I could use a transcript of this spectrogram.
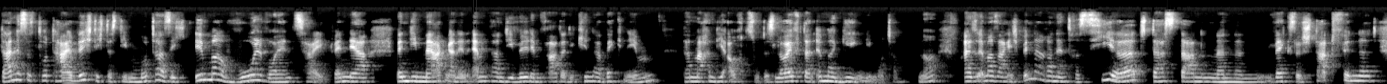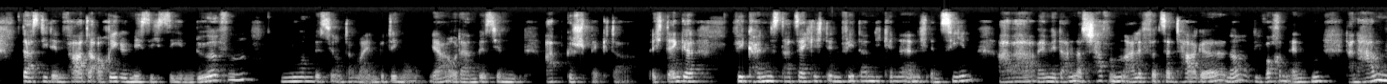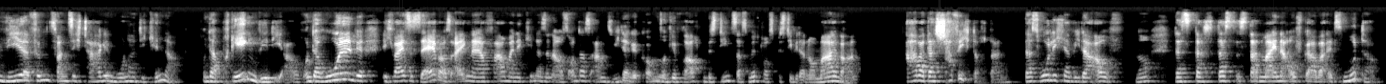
Dann ist es total wichtig, dass die Mutter sich immer wohlwollend zeigt. Wenn der, wenn die merken an den Ämtern, die will dem Vater die Kinder wegnehmen, dann machen die auch zu. Das läuft dann immer gegen die Mutter. Ne? Also immer sagen, ich bin daran interessiert, dass dann ein Wechsel stattfindet, dass die den Vater auch regelmäßig sehen dürfen, nur ein bisschen unter meinen Bedingungen, ja, oder ein bisschen abgespeckter. Ich denke, wir können es tatsächlich den Vätern die Kinder nicht entziehen. Aber wenn wir dann das schaffen, alle 14 Tage, ne, die Wochenenden, dann haben wir 25 Tage im Monat die Kinder. Und da prägen wir die auch. Und da holen wir, ich weiß es selber aus eigener Erfahrung, meine Kinder sind auch sonntagsabends wiedergekommen und wir brauchten bis Dienstags, Mittwochs, bis die wieder normal waren. Aber das schaffe ich doch dann. Das hole ich ja wieder auf. Ne? Das, das, das ist dann meine Aufgabe als Mutter.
